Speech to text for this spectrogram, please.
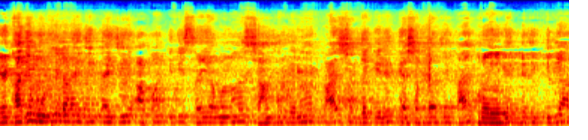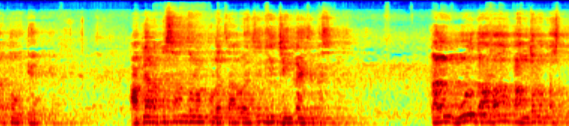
एखादी मोठी लढाई जिंकायची आपण किती संयमानं शांततेनं काय शब्द केले त्या शब्दाचे काय प्रयोग आहेत त्याचे किती अर्थ होते? आपल्याला कसं आंदोलन पुढे चालवायचं हे जिंकायचं कसं? कारण मूळ गाभा आंदोलक असतो.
